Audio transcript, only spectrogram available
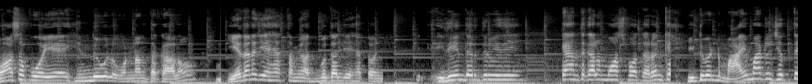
మోసపోయే హిందువులు ఉన్నంతకాలం ఏదైనా చేసేస్తాం మేము అద్భుతాలు చేసేస్తాం. ఇదేం దరిద్రం ఇది? ఇంకా ఎంతకాలం మోసపోతారు? ఇంకా ఇటువంటి మాయ మాటలు చెప్తే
